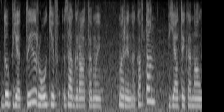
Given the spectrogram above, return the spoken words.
до п'яти років за ґратами. Марина Кавтан, п'ятий канал.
